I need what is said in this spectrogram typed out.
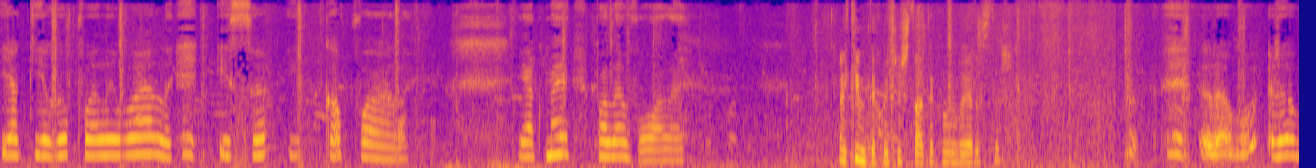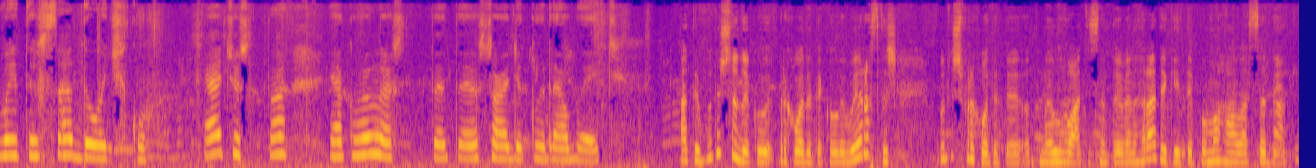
Як його поливали і, і копали. Як ми поливали. А яким ти хочеш стати, коли виростеш? Роб- робити в садочку. Я чисто, як вилостити в робити. А ти будеш сюди коли приходити, коли виростеш? Будеш приходити, от милуватись на той виноград, який ти допомагала садити?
